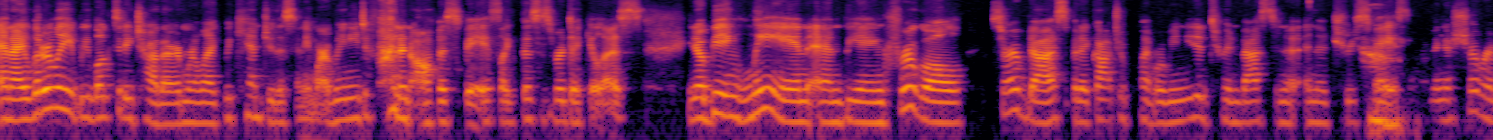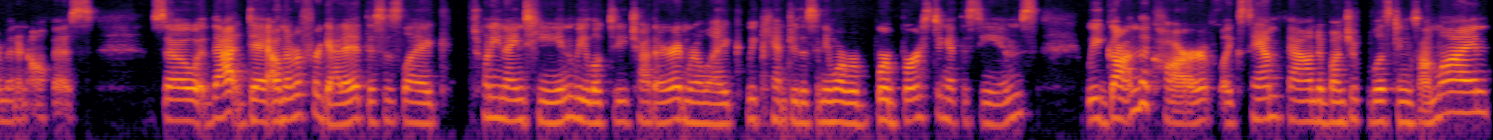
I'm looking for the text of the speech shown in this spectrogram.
And I literally, we looked at each other and we're like, we can't do this anymore. We need to find an office space. Like, this is ridiculous. You know, being lean and being frugal served us, but it got to a point where we needed to invest in a, in a true hmm. space, having a showroom in an office. So that day, I'll never forget it. This is like 2019. We looked at each other and we're like, we can't do this anymore. We're, we're bursting at the seams. We got in the car, like Sam found a bunch of listings online.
